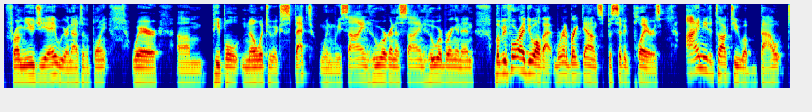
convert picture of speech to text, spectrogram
from UGA. We are now to the point where um, people know what to expect when we sign, who we're going to sign, who we're bringing in. But before I do all that, we're going to break down specific players. I need to talk to you about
